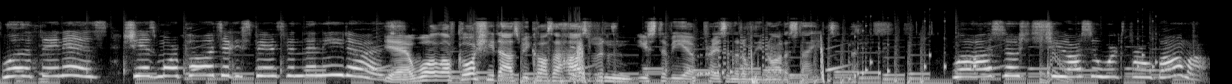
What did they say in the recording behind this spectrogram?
Well, the thing is, she has more politics experience than, than he does. Yeah, well, of course she does because her husband used to be a president of the United States. Well, also, she also worked for Obama.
